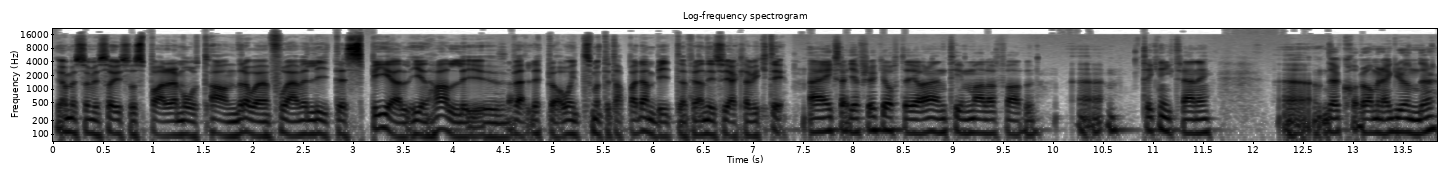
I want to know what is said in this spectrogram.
Ja men som vi sa, ju så sparra mot andra och få även lite spel i en hall är ju Så. väldigt bra. Och inte som att inte tappa den biten för den är så jäkla viktig. Nej exakt, jag försöker ofta göra en timme i alla fall eh, teknikträning. Eh, där jag kollar av mina grunder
